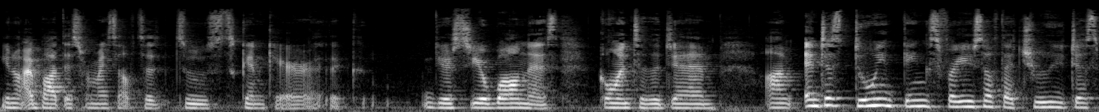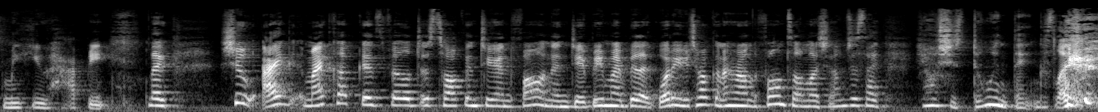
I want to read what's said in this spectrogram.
you know, I bought this for myself to do skincare, like your your wellness, going to the gym, um, and just doing things for yourself that truly just make you happy. Like, shoot, I my cup gets filled just talking to you on the phone, and JB might be like, "What are you talking to her on the phone so much?" And I'm just like, "Yo, she's doing things." Like,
